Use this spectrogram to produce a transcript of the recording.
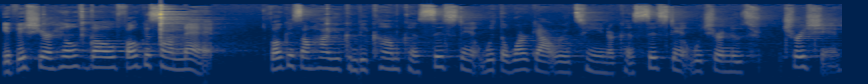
If it's your health goal, focus on that. Focus on how you can become consistent with the workout routine or consistent with your nutrition.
